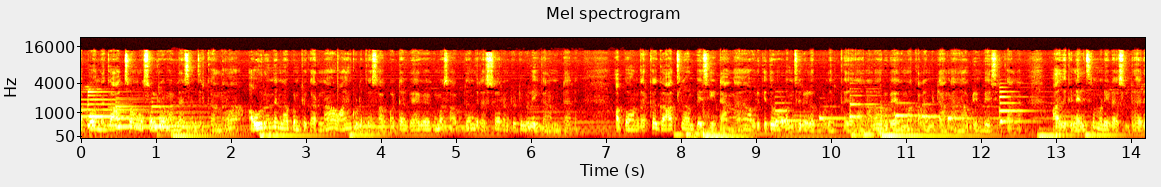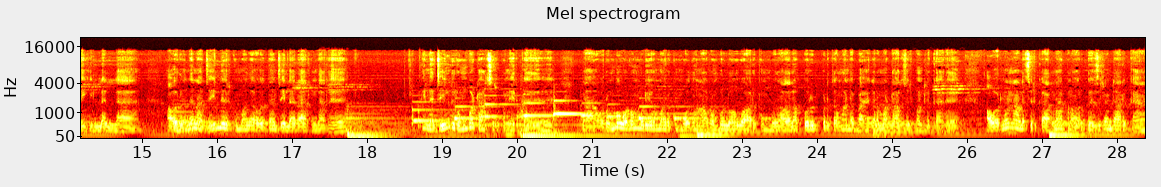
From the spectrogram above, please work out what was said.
அப்போ அந்த காட்ஸ் அவங்க சொல்கிற வேலை செஞ்சுருக்காங்க. அவர் வந்து என்ன பண்ணிருக்காருன்னா வாங்கி கொடுத்த சாப்பாட்டை வேக வேகமாக சாப்பிட்டு அந்த ரெஸ்டாரண்ட் விட்டு வெளியே கிளம்பிட்டாரு. அப்போ அங்கே இருக்க காட்ஸ்லாம் பேசிக்கிட்டாங்க. அவருக்கு எதுவும் உடம்பு சரியில்லை போல இருக்குது அதனால் அவர் வேகமாக கிளம்பிட்டாங்க அப்படின்னு பேசியிருக்காங்க. அதுக்கு நெல்சன் மணியில் சொல்கிறாரு இல்லை இல்லை. அவர் வந்து நான் ஜெயிலில் இருக்கும்போது அவர் தான் ஜெயிலராக இருந்தார். என்னை ஜெயிலில் ரொம்ப டார்ச்சர் பண்ணியிருக்காரு. நான் ரொம்ப உடம்பு முடியாமல் இருக்கும்போதும் நான் ரொம்ப லோவாக அதெல்லாம் பொருட்படுத்தாமல் என்னை பயங்கரமாக டார்ச்சர் பண்ணிருக்காரு. அவர் என்ன நினச்சிருக்காருன்னா இப்போ நான் ஒரு பிரசிடெண்ட்டாக இருக்கேன்.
